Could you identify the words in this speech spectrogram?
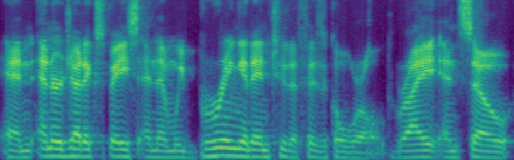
And energetic space, and then we bring it into the physical world, right? And so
